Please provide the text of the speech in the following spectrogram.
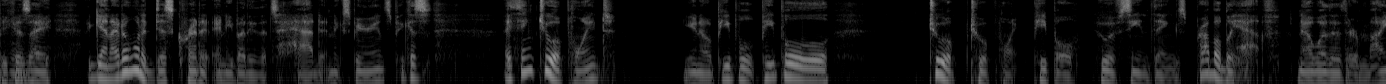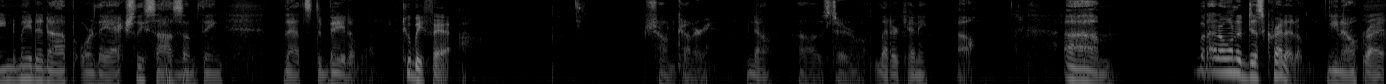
because Mhm. I again I don't want to discredit anybody that's had an experience because I think to a point, you know, people people to a to a point, people who have seen things probably have. Now whether their mind made it up or they actually saw Mhm. something, that's debatable. to be fair, Sean Connery. no, Oh, it was terrible. Letterkenny. Oh. Um but I don't want to discredit them, you know. Right.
